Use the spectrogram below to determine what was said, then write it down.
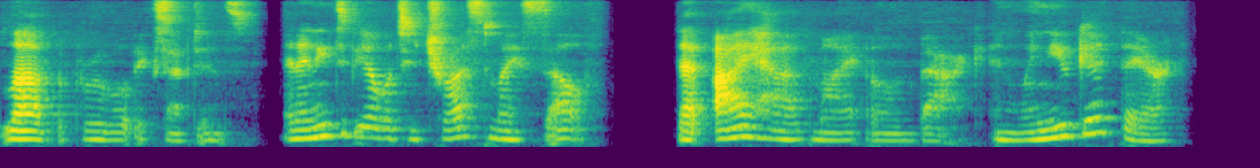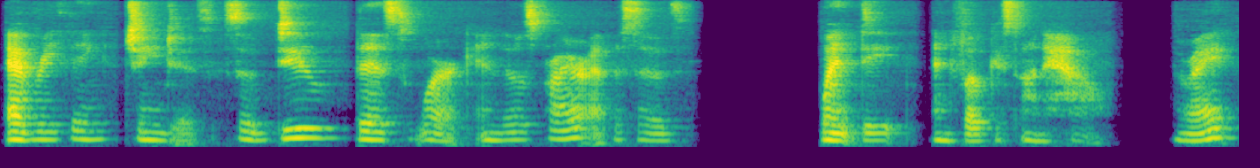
love, approval, acceptance. And I need to be able to trust myself that I have my own back. And when you get there, everything changes. So do this work. And those prior episodes went deep and focused on how. All right?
